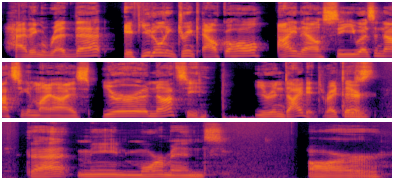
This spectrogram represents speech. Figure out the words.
Having read that, if you don't drink alcohol, I now see you as a Nazi in my eyes. You're a Nazi. You're indicted right there. There's, that mean Mormons are.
